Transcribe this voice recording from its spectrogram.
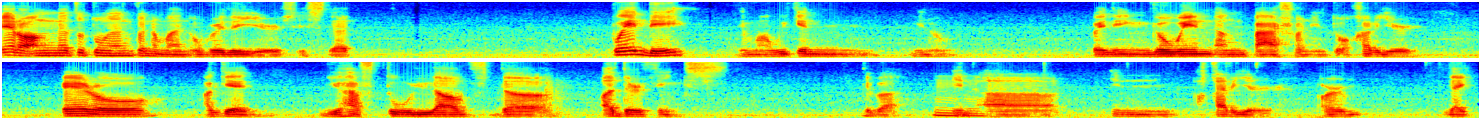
pero ang natutunan ko naman over the years is that pwede, di ba, we can, you know, pwedeng gawin ang passion into a career. Pero, again, you have to love the other things. Di ba? In Mm. a, in a career. Or, like,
